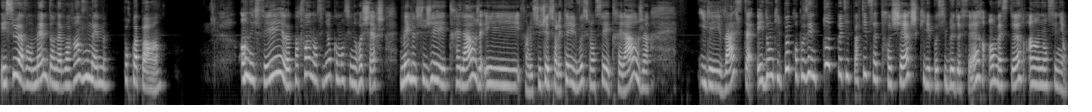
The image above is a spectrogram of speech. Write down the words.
et ce avant même d'en avoir un vous-même. Pourquoi pas hein? En effet, euh, parfois un enseignant commence une recherche, mais le sujet est très large et enfin le sujet sur lequel il veut se lancer est très large il est vaste et donc il peut proposer une toute petite partie de cette recherche qu'il est possible de faire en master à un enseignant.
